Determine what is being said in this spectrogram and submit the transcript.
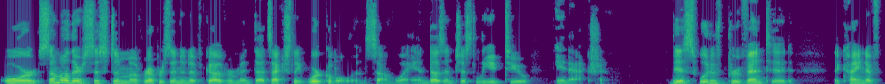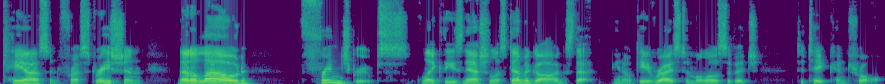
or some other system of representative government that's actually workable in some way and doesn't just lead to inaction. This would have prevented the kind of chaos and frustration that allowed fringe groups like these nationalist demagogues that you know gave rise to Milosevic to take control.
